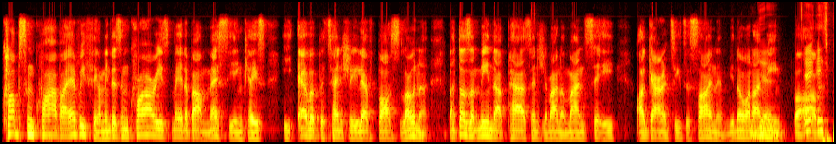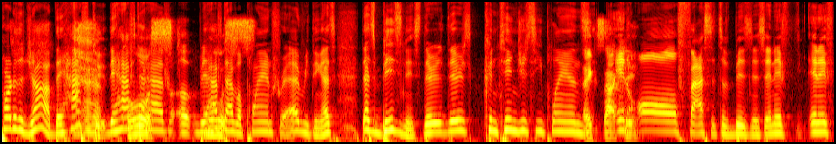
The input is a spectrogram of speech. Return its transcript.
clubs inquire about everything. I mean, there's inquiries made about Messi in case he ever potentially left Barcelona. That doesn't mean that Paris Saint Germain or Man City are guaranteed to sign him. You know what I Yeah. mean? But um, it's part of the job. They have yeah, to. They have of to have. A, they have to have a plan for everything. That's that's business. There there's contingency plans Exactly. in all facets of business. And if and if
